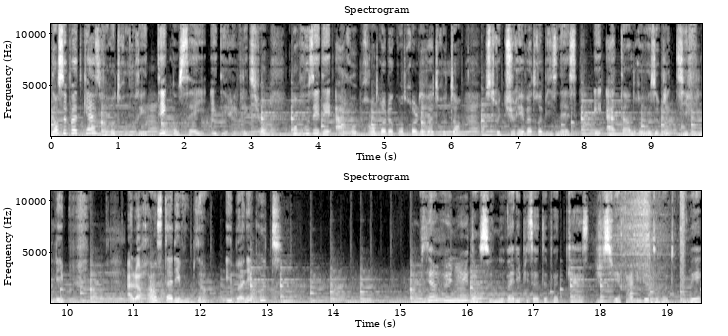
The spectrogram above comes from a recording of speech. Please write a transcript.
Dans ce podcast, vous retrouverez des conseils et des réflexions pour vous aider à reprendre le contrôle de votre temps, structurer votre business et atteindre vos objectifs les plus fous. Alors installez-vous bien et bonne écoute Bienvenue dans ce nouvel épisode de podcast. Je suis ravie de te retrouver,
